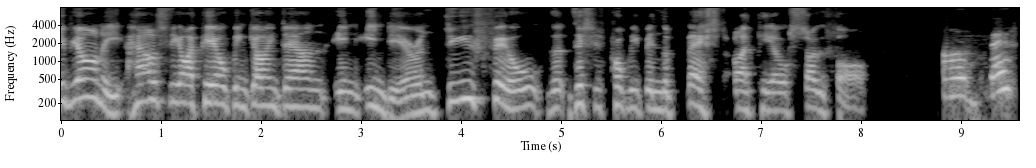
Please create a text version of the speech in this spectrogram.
Divyani, how's the IPL been going down in India, and do you feel that this has probably been the best IPL so far? Uh, best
